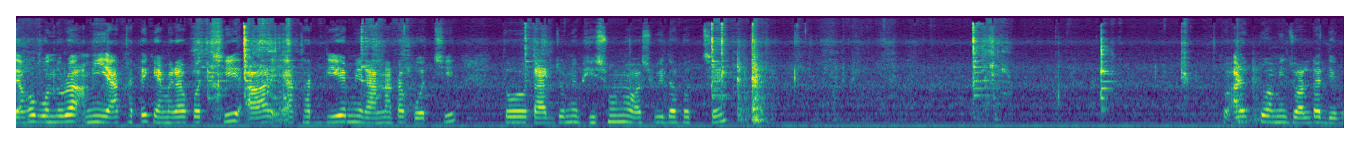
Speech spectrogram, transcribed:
দেখো বন্ধুরা, আমি এক হাতে ক্যামেরা করছি আর এক হাত দিয়ে আমি রান্নাটা করছি। তো তার জন্য ভীষণ অসুবিধা হচ্ছে। তো আরেকটু আমি জলটা দেব।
